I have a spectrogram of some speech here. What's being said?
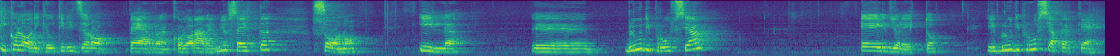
I colori che utilizzerò per colorare il mio set sono il eh, blu di Prussia e il violetto. Il blu di Prussia perché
